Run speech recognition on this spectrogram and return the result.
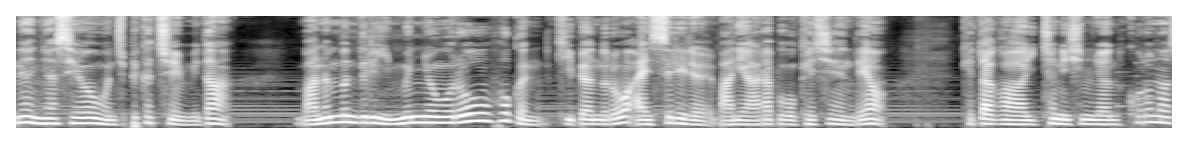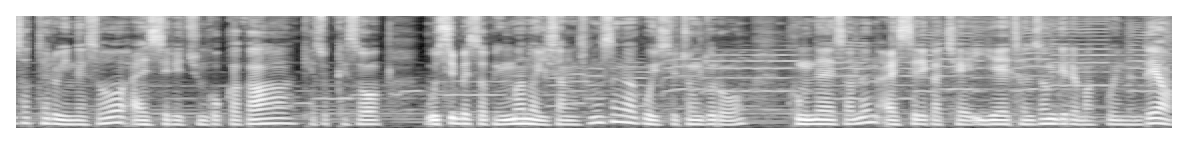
네, 안녕하세요. 원지 피카츄입니다. 많은 분들이 입문용으로 혹은 기변으로 R3를 많이 알아보고 계시는데요. 게다가 2020년 코로나 사태로 인해서 R3 중고가가 계속해서 50에서 100만원 이상 상승하고 있을 정도로 국내에서는 R3가 제2의 전성기를 맞고 있는데요.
